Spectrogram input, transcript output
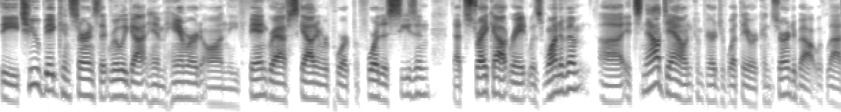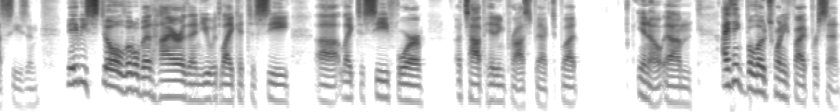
The two big concerns that really got him hammered on the Fangraphs scouting report before this season, that strikeout rate was one of them. Uh, it's now down compared to what they were concerned about with last season. Maybe still a little bit higher than you would like it to see, uh, like to see for a top hitting prospect. But you know, um, I think below 25%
